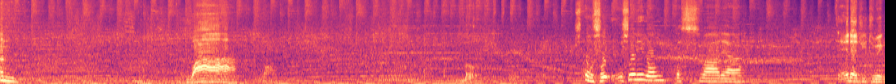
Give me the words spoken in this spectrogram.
Bam! Wow! Oh, Entschuldigung, das war der, der Energy Drink,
